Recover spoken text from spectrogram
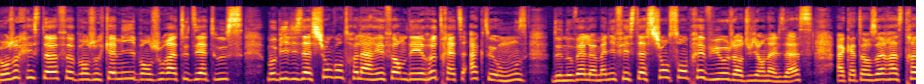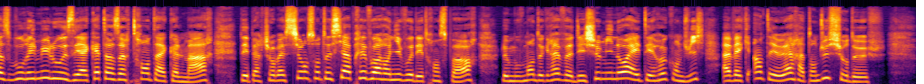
Bonjour Christophe, bonjour Camille, bonjour à toutes et à tous. Mobilisation contre la réforme des retraites acte 11. De nouvelles manifestations sont prévues aujourd'hui en Alsace, à 14h à Strasbourg et Mulhouse et à 14h30 à Colmar. Des perturbations sont aussi à prévoir au niveau des transports. Le mouvement de grève des cheminots a été reconduit avec un TER attendu sur deux.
